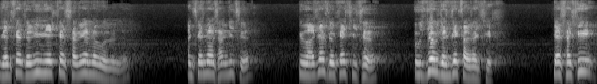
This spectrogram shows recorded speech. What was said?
ज्यांच्या जमीन आहेत त्या सगळ्यांना बोलवलं. आणि त्यांना सांगितलं की माझ्या डोक्यात तिथं उद्योगधंदे करायचे. त्यासाठी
